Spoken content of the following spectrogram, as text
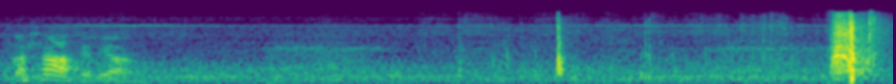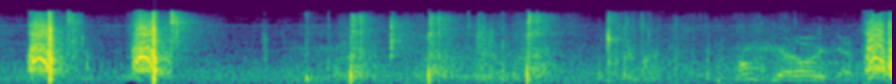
Kuka saakeli on? Onko siellä oikeesti?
